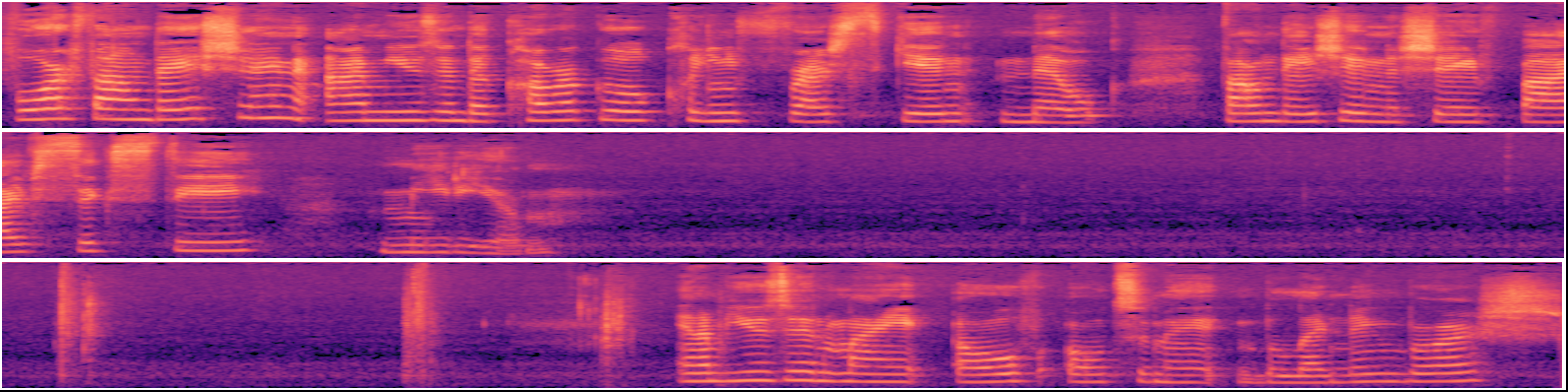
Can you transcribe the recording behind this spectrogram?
For foundation, I'm using the CoverGirl Clean Fresh Skin Milk foundation in the shade 560 Medium. And I'm using my e.l.f. Ultimate Blending Brush.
